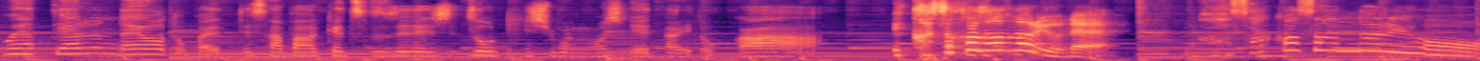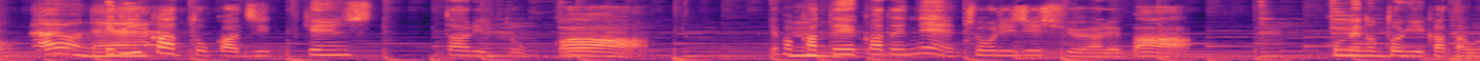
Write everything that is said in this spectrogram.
こうやってやるんだよとか言ってさバケツで雑巾絞るの教えたりとか。えカサカサになるよね。カサカサになるよ。だよね。エリカとか実験したりとかやっぱ家庭科でね、調理実習やれば米の研ぎ方教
